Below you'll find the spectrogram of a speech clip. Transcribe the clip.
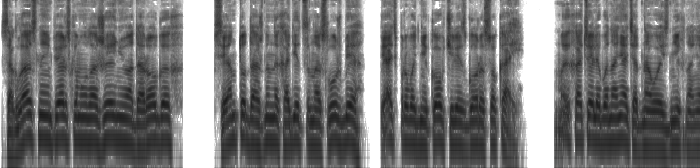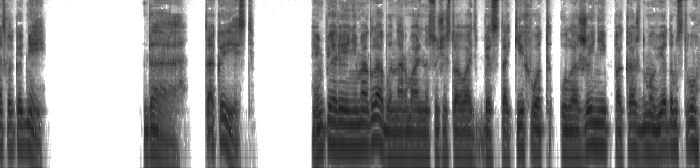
«Согласно имперскому уложению о дорогах, в Сенту должны находиться на службе пять проводников через горы Сокай. Мы хотели бы нанять одного из них на несколько дней». Да, так и есть. Империя не могла бы нормально существовать без таких вот уложений по каждому ведомству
